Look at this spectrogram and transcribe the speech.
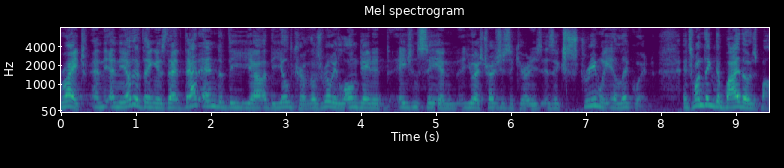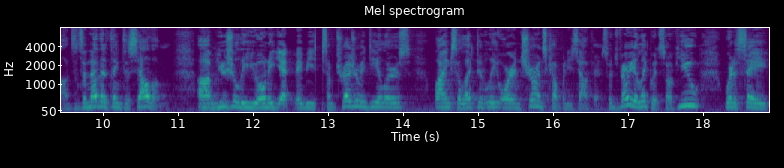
Right, and the, and the other thing is that that end of the uh, the yield curve, those really long dated agency and U.S. Treasury securities, is extremely illiquid. It's one thing to buy those bonds; it's another thing to sell them. Um, mm-hmm. usually, you only get maybe some Treasury dealers buying selectively or insurance companies out there. So it's very illiquid. So if you were to say,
